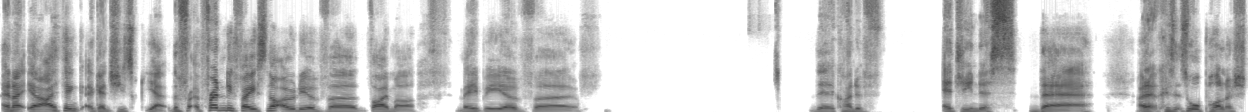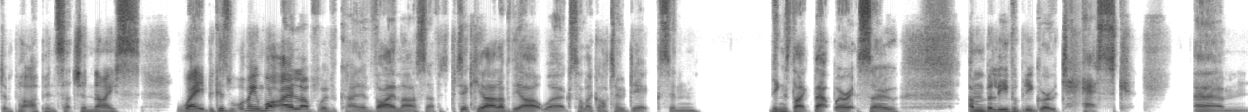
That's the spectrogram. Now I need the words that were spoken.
And I, yeah, I think again she's yeah the fr- friendly face not only of uh, Weimar, maybe of uh, the kind of edginess there. I don't because it's all polished and put up in such a nice way. Because I mean, what I love with kind of Weimar stuff is particularly I love the artwork, so like Otto Dix and things like that, where it's so unbelievably grotesque. Um,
